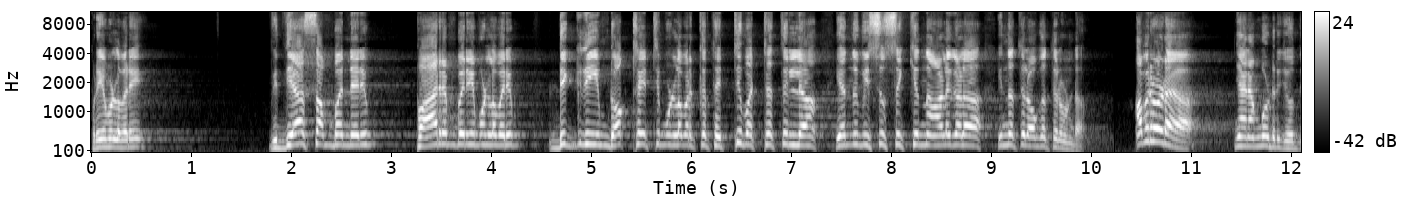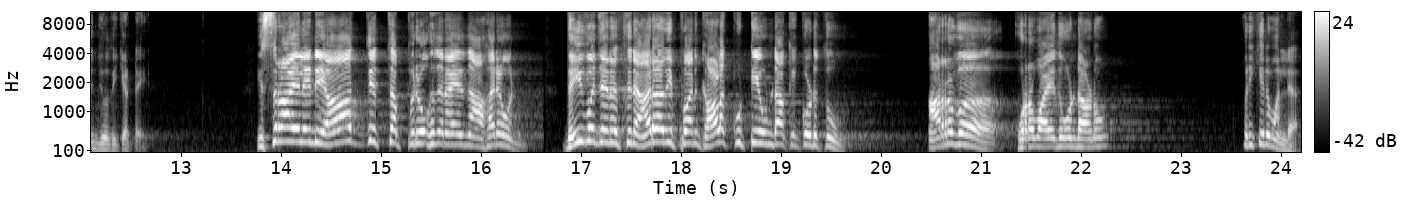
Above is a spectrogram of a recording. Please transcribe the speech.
പ്രിയമുള്ളവരെ വിദ്യാസമ്പന്നരും പാരമ്പര്യമുള്ളവരും ഡിഗ്രിയും ഡോക്ടറേറ്റും ഉള്ളവർക്ക് തെറ്റുപറ്റത്തില്ല എന്ന് വിശ്വസിക്കുന്ന ആളുകൾ ഇന്നത്തെ ലോകത്തിലുണ്ട്. അവരോട് ഞാൻ അങ്ങോട്ടൊരു ചോദ്യം ചോദിക്കട്ടെ. ഇസ്രായേലിന്റെ ആദ്യത്തെ പുരോഹിതനായിരുന്ന അഹരോൻ ദൈവജനത്തിന് ആരാധിപ്പാൻ കാളക്കുട്ടിയെ ഉണ്ടാക്കി കൊടുത്തു അറിവ് കുറവായതുകൊണ്ടാണോ? ഒരിക്കലുമല്ല.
